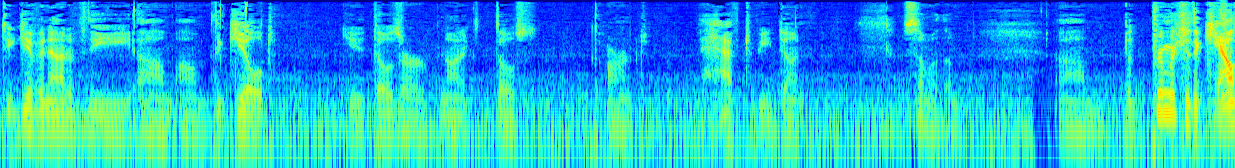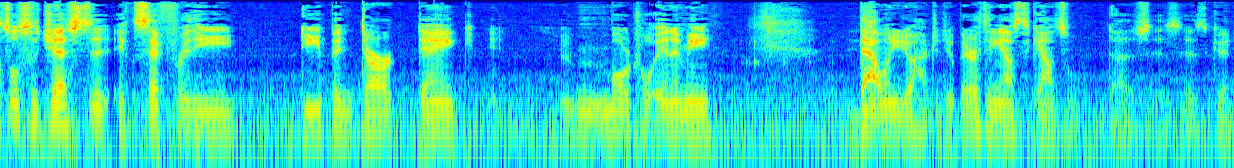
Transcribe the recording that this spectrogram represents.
to given out of the um, um, the guild. You, those are not those aren't have to be done. Some of them, um, but pretty much what the council suggested, except for the deep and dark, dank, mortal enemy that one you don't have to do, but everything else the council does is, is good.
